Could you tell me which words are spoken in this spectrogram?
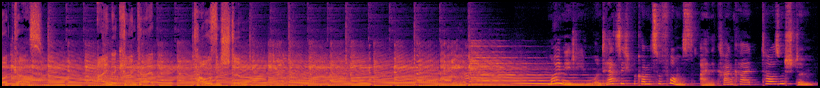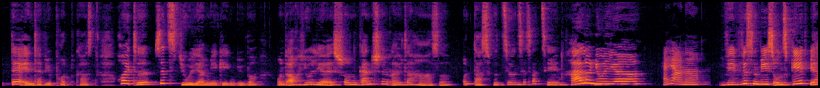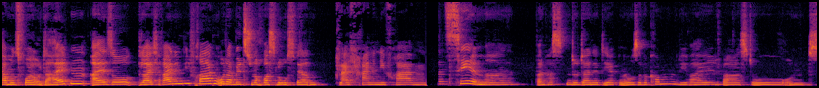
Podcast. Eine Krankheit, tausend Stimmen. Moin ihr Lieben und herzlich willkommen zu FUMS, eine Krankheit, tausend Stimmen, der Interview-Podcast. Heute sitzt Julia mir gegenüber und auch Julia ist schon ein ganz schön alter Hase und das wird sie uns jetzt erzählen. Hallo Julia! Hi Anne! Wir wissen, wie es uns geht, wir haben uns vorher unterhalten, also gleich rein in die Fragen oder willst du noch was loswerden? Gleich rein in die Fragen. Erzähl mal, wann hast du deine Diagnose bekommen? Wie alt warst du und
